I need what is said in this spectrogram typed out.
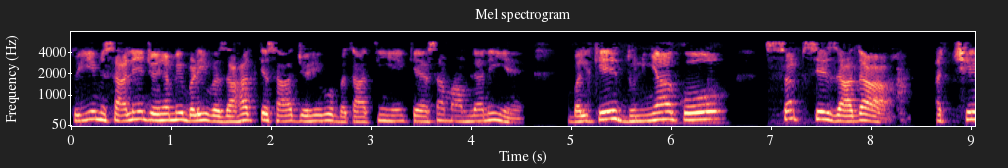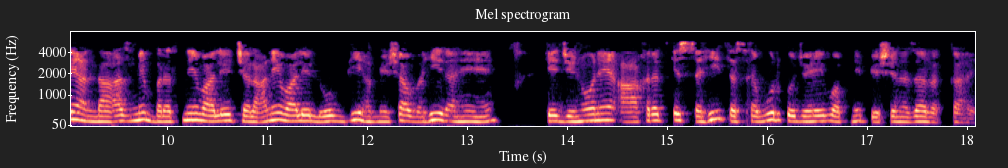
تو یہ مثالیں جو ہے ہمیں بڑی وضاحت کے ساتھ جو ہے وہ بتاتی ہیں کہ ایسا معاملہ نہیں ہے، بلکہ دنیا کو سب سے زیادہ اچھے انداز میں برتنے والے، چلانے والے لوگ بھی ہمیشہ وہی رہے ہیں کہ جنہوں نے آخرت کے صحیح تصور کو جو ہے وہ اپنے پیش نظر رکھا ہے۔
